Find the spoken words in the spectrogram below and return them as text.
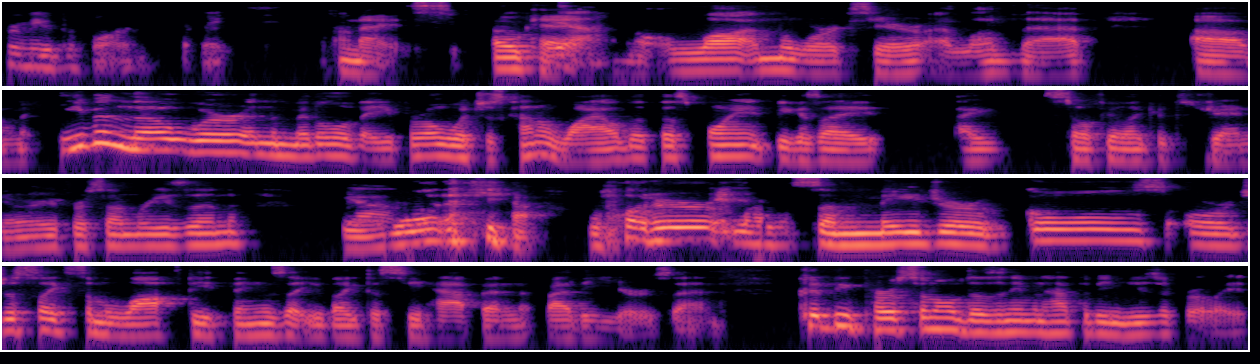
for me to perform. I think. Nice. Okay. Yeah. A lot in the works here. I love that. Um, even though we're in the middle of April, which is kind of wild at this point because I I still feel like it's January for some reason. Yeah. What, yeah. What are like some major goals or just like some lofty things that you'd like to see happen by the year's end? Could be personal, doesn't even have to be music related.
